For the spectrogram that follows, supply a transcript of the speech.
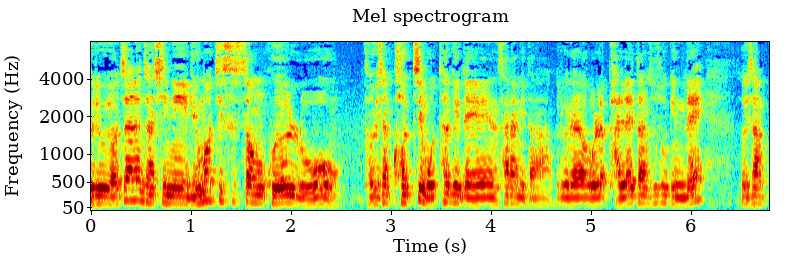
그리고 여자는 자신이 류머티스성 고열로 더 이상 걷지 못하게 된 사람이다. 그리고 내가 원래 발레단 소속인데 더 이상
